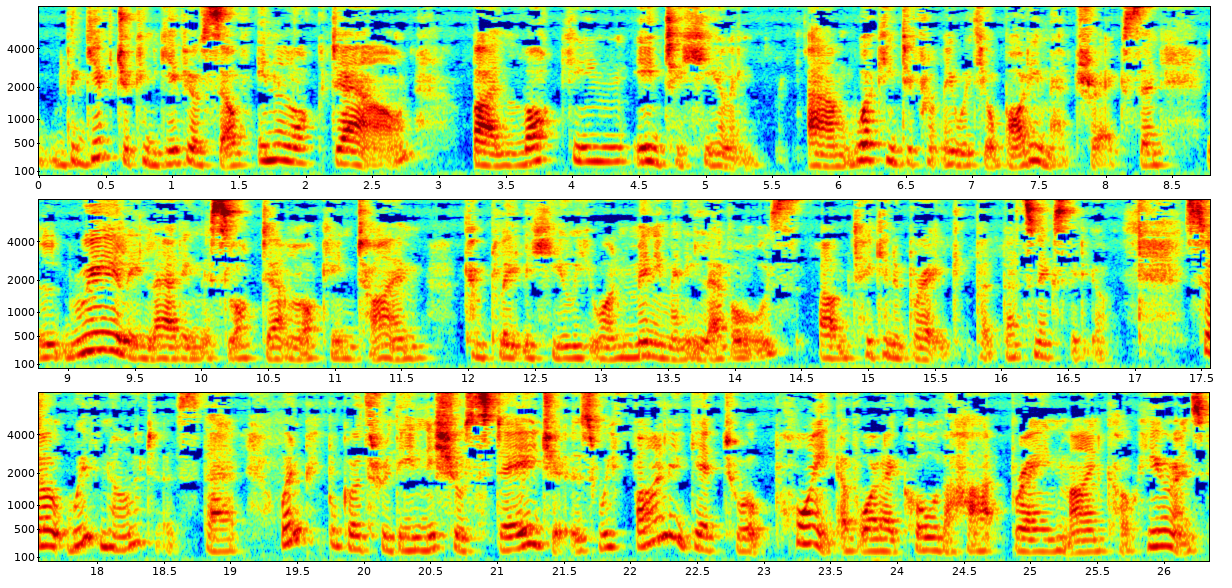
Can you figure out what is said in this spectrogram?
the gift you can give yourself in lockdown by locking into healing um, working differently with your body metrics and really letting this lockdown lock-in time completely heal you on many, many levels, um, taking a break, but that's next video. So we've noticed that when people go through the initial stages, we finally get to a point of what I call the heart, brain, mind coherence,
